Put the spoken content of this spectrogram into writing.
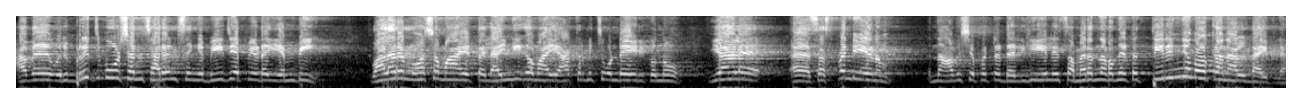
അവ ഒരു ബ്രിജ് ഭൂഷൺ ശരൺ സിംഗ് ബി ജെ പിയുടെ എം പി. വളരെ മോശമായിട്ട് ലൈംഗികമായി ആക്രമിച്ചുകൊണ്ടേയിരിക്കുന്നു. ഇയാളെ സസ്പെൻഡ് ചെയ്യണം എന്ന് ആവശ്യപ്പെട്ട് ഡൽഹിയിൽ സമരം നടന്നിട്ട് തിരിഞ്ഞു നോക്കാൻ ആളുണ്ടായിട്ടില്ല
